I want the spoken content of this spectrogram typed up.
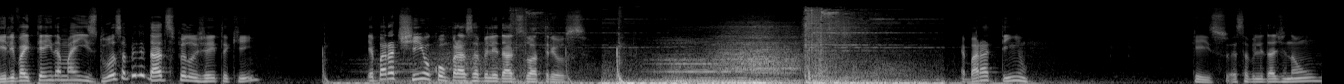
E ele vai ter ainda mais duas habilidades pelo jeito aqui. E é baratinho comprar as habilidades do Atreus. É baratinho. Que isso? Essa habilidade não...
